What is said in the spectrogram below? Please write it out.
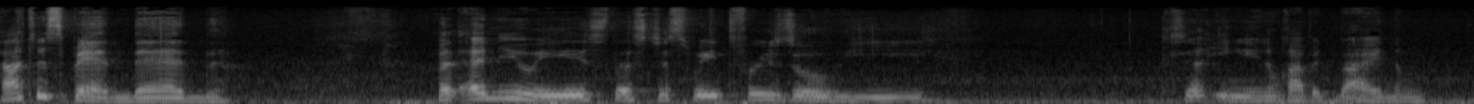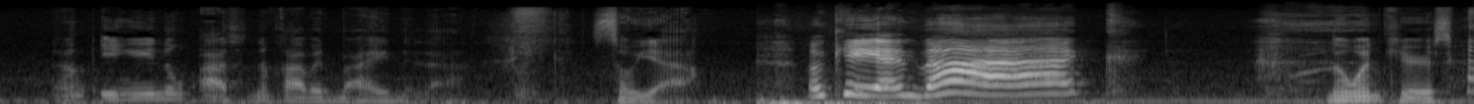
Not suspended. But anyways, let's just wait for Zoe. Kasi ang ingay ng kapitbahay ng ang ingay ng aso ng kapitbahay nila. So yeah. Okay, I'm back! No one cares.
